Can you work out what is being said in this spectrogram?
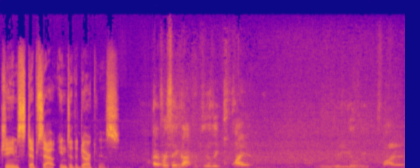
James steps out into the darkness. Everything got really quiet. Really quiet.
